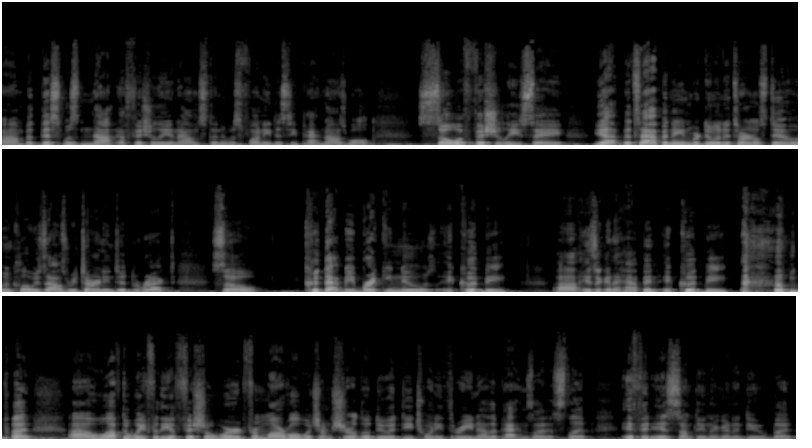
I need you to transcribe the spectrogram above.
um, but this was not officially announced, and it was funny to see Patton Oswalt so officially say, Yep, it's happening. We're doing Eternals 2, and Chloe Zhao's returning to direct. So could that be breaking news? It could be. Uh, is it going to happen? It could be, but uh, we'll have to wait for the official word from Marvel, which I'm sure they'll do at D23. Now the patents let it slip if it is something they're going to do, but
